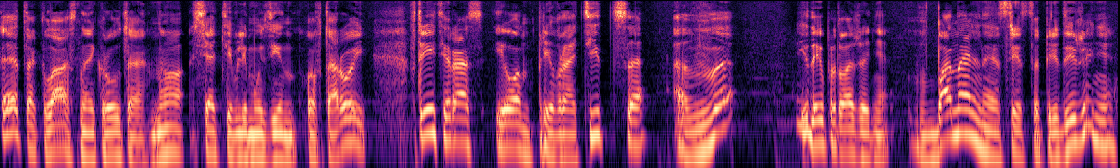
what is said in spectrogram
это классно и круто, но сядьте в лимузин во второй, в третий раз, и он превратится в... И даю продолжение. В банальное средство передвижения.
